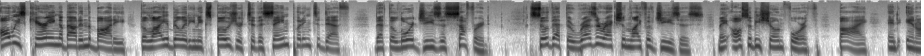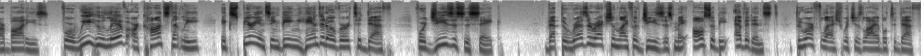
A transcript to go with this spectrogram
always carrying about in the body the liability and exposure to the same putting to death that the Lord Jesus suffered, so that the resurrection life of Jesus may also be shown forth by and in our bodies. For we who live are constantly experiencing being handed over to death for Jesus' sake, that the resurrection life of Jesus may also be evidenced through our flesh, which is liable to death.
